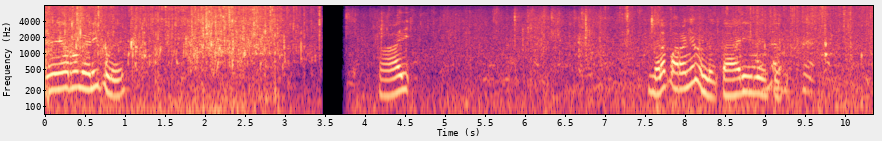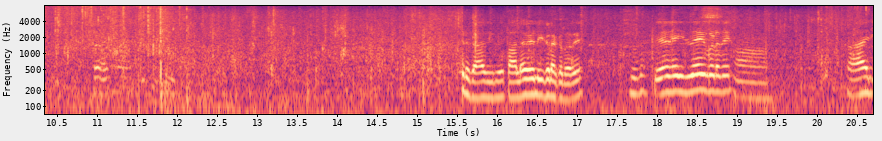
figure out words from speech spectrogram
ഒരെണ്ണം വെളിയിൽ പോണത് താരി. ഇന്നലെ പറഞ്ഞുണ്ട് താരി വെച്ച്. എടുക്കാം ആദ്യം തലവേലി കിടക്കുന്നത് ഇതേ ഇവിടെ കാരി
